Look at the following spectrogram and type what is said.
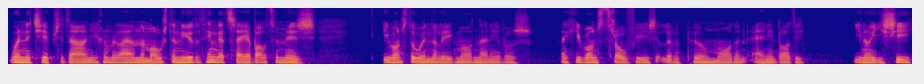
when the chips are down, you can rely on the most. And the other thing I'd say about him is he wants to win the league more than any of us. Like he wants trophies at Liverpool more than anybody. You know, you see,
